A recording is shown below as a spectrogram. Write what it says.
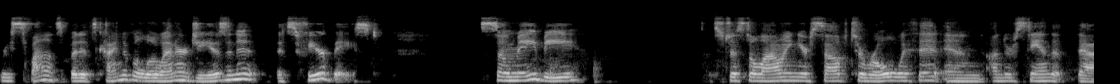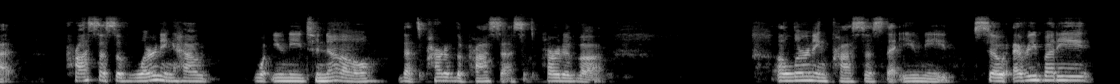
response but it's kind of a low energy isn't it? It's fear based so maybe it's just allowing yourself to roll with it and understand that that process of learning how what you need to know that's part of the process. It's part of a a learning process that you need so everybody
